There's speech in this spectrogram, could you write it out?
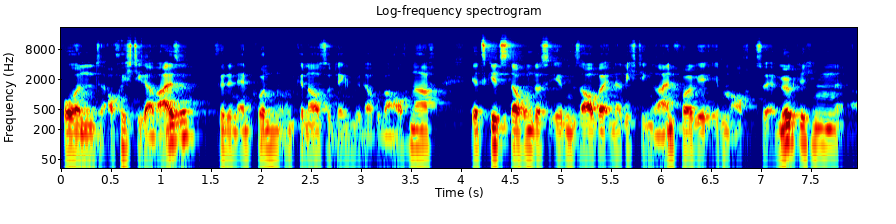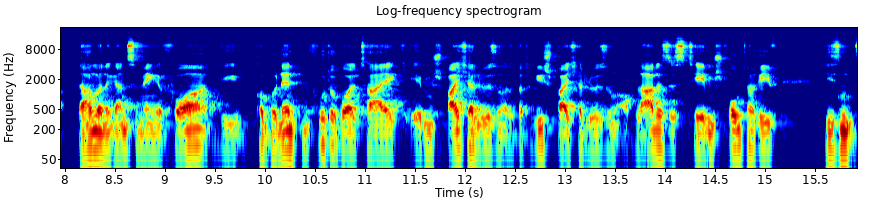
und auch richtigerweise für den Endkunden und genauso denken wir darüber auch nach. Jetzt geht es darum, das eben sauber in der richtigen Reihenfolge eben auch zu ermöglichen. Da haben wir eine ganze Menge vor. Die Komponenten Photovoltaik, eben Speicherlösung, also Batteriespeicherlösung, auch Ladesystem, Stromtarif, die sind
